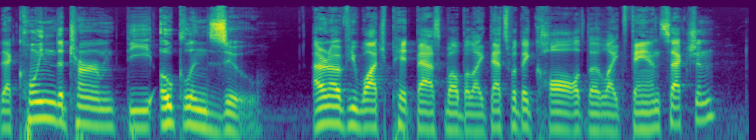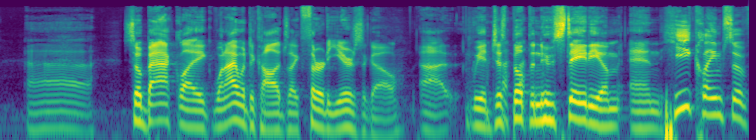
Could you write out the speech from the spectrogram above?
that coined the term the Oakland Zoo. I don't know if you watch Pitt basketball, but like that's what they call the like fan section. Ah. So back like when I went to college, like 30 years ago, uh, we had just built the new stadium, and he claims to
